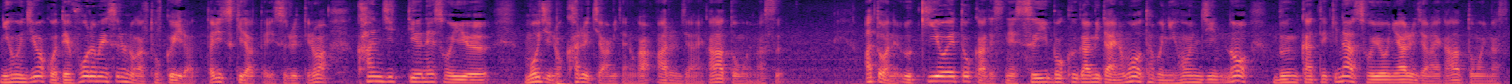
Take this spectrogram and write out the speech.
日本人はこうデフォルメするのが得意だったり好きだったりするっていうのは漢字っていうね、そういう文字のカルチャーみたいのがあるんじゃないかなと思います。あとはね、浮世絵とかですね、水墨画みたいのも多分日本人の文化的な素養にあるんじゃないかなと思います。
